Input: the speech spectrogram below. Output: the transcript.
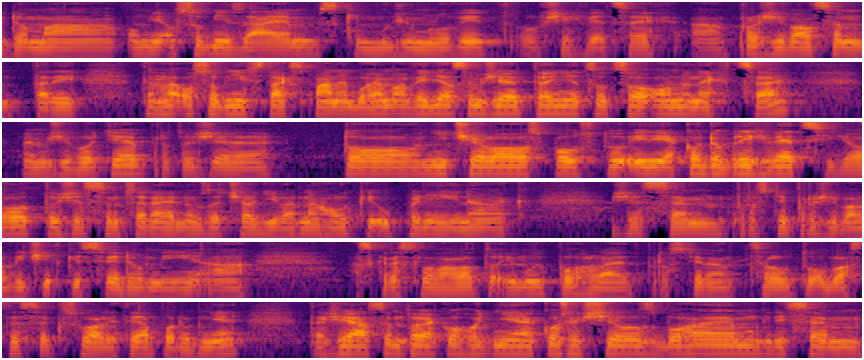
kdo má o mě osobní zájem, s kým můžu mluvit o všech věcech a prožíval jsem tady tenhle osobní vztah s Pánem Bohem a věděl jsem, že to je něco, co on nechce v mém životě, protože to ničilo spoustu i jako dobrých věcí. Jo? To, že jsem se najednou začal dívat na holky úplně jinak, že jsem prostě prožíval výčitky svědomí a, a zkreslovalo to i můj pohled prostě na celou tu oblast té sexuality a podobně. Takže já jsem to jako hodně jako řešil s Bohem, kdy jsem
